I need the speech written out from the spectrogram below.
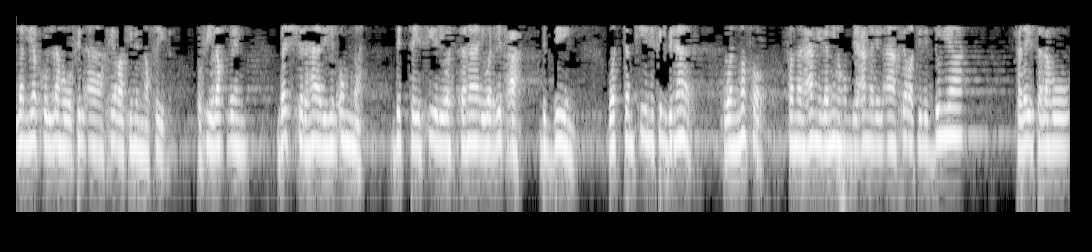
لم يكن له في الآخرة من نصيب. وفي لفظ بشر هذه الأمة بالتيسير والثناء والرفعة بالدين والتمكين في البلاد والنصر فمن عمل منهم بعمل الآخرة للدنيا فليس له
